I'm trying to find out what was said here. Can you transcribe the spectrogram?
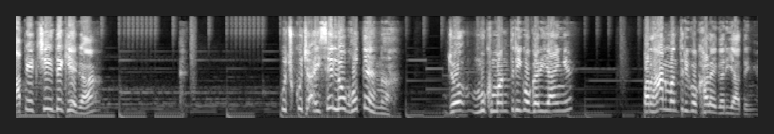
आप एक चीज़ देखिएगा। कुछ कुछ ऐसे लोग होते हैं ना जो मुख्यमंत्री को गरियाएँगे प्रधानमंत्री को खड़े गरिया देंगे।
